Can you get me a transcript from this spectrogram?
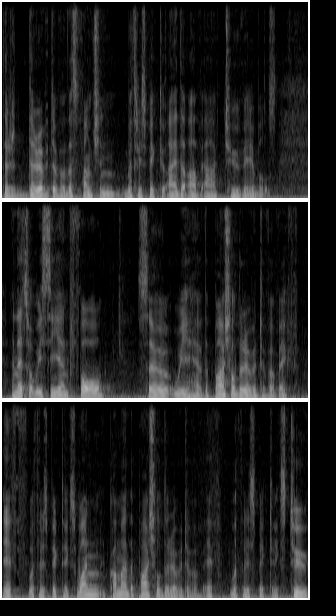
the derivative of this function with respect to either of our two variables. And that's what we see in 4 so we have the partial derivative of f, f with respect to x1, comma, the partial derivative of f with respect to x2.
